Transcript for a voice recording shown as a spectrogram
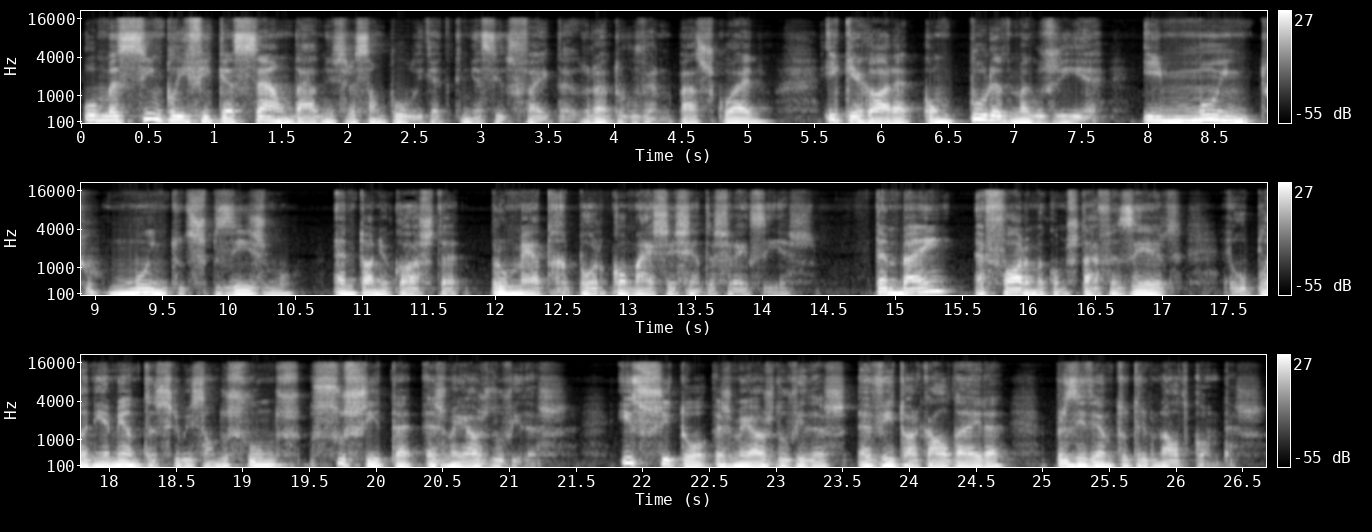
uma simplificação da administração pública que tinha sido feita durante o governo de Passos Coelho e que agora, com pura demagogia e muito, muito despesismo, António Costa promete repor com mais 600 freguesias. Também a forma como está a fazer o planeamento da distribuição dos fundos suscita as maiores dúvidas. E suscitou as maiores dúvidas a Vítor Caldeira, presidente do Tribunal de Contas.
